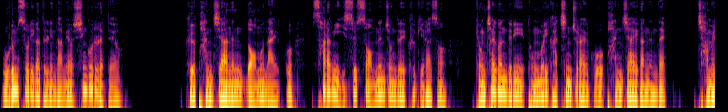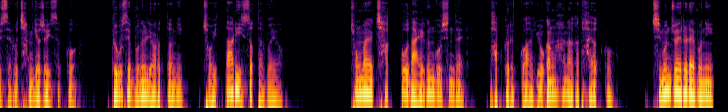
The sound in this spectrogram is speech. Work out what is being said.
울음소리가 들린다며 신고를 했대요. 그 반지하는 너무 낡고 사람이 있을 수 없는 정도의 크기라서 경찰관들이 동물이 갇힌 줄 알고 반지하에 갔는데 자물쇠로 잠겨져 있었고 그곳에 문을 열었더니 저희 딸이 있었다고 해요. 정말 작고 낡은 곳인데 밥그릇과 요강 하나가 다였고 지문조회를 해보니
